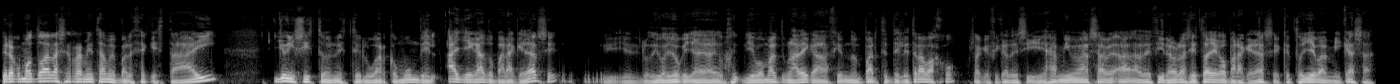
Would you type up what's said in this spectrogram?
pero como todas las herramientas me parece que está ahí. Yo insisto en este lugar común del ha llegado para quedarse, y lo digo yo que ya llevo más de una década haciendo en parte teletrabajo, o sea que fíjate si a mí me vas a decir ahora si esto ha llegado para quedarse, que esto lleva en mi casa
